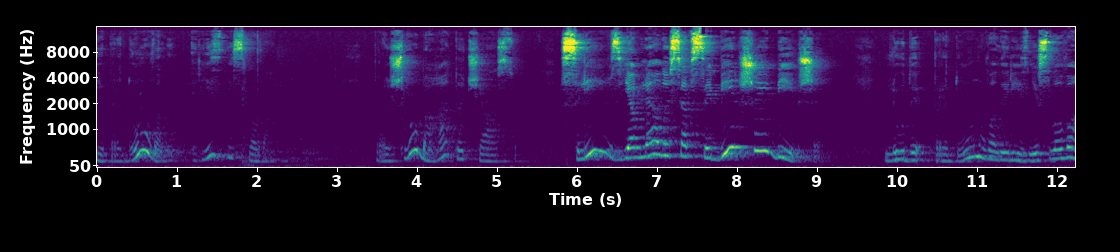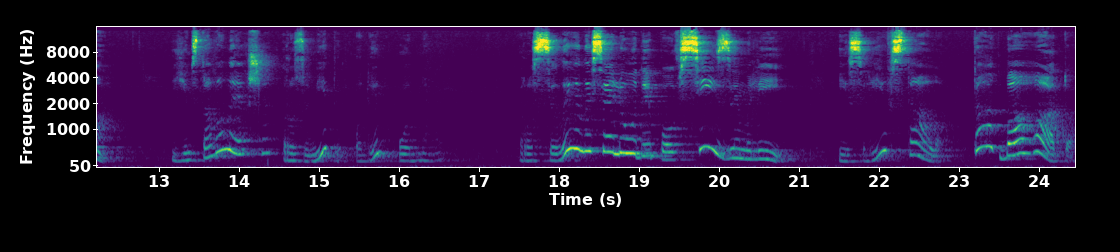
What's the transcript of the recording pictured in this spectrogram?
і придумували різні слова. Пройшло багато часу. Слів з'являлося все більше і більше. Люди придумували різні слова. Їм стало легше розуміти один одного. Розселилися люди по всій землі, і слів стало так багато,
